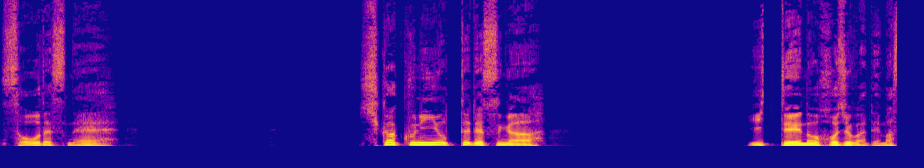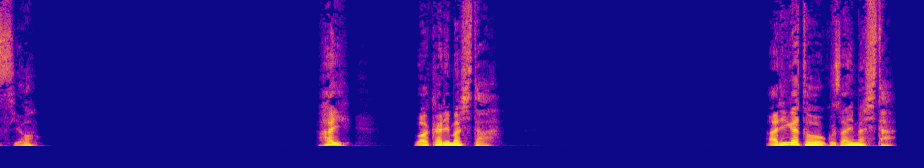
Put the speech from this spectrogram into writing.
そうですね。資格によってですが、一定の補助が出ますよ。はい、わかりました。ありがとうございました。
